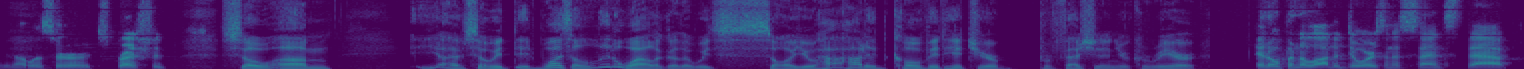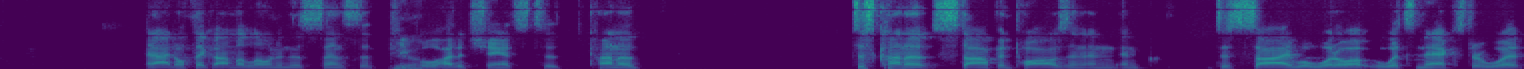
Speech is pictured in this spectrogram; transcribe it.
You know, that was her expression. So, um, yeah, so it, it was a little while ago that we saw you. How, how did COVID hit your profession and your career? it opened a lot of doors in a sense that and i don't think i'm alone in this sense that Yeah. people had a chance to kind of just kind of stop and pause and, and, and decide well what do I, what's next or what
